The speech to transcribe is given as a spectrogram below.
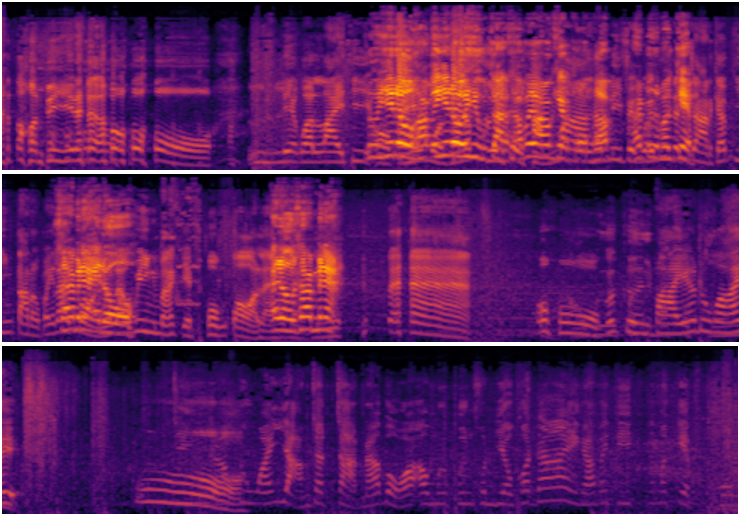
นะตอนนี้นะโอ้โหเรียกว่าไล่ที่ดูออกยี่โดครับไปยี่โดหิวจัดครับไม่เอาเก็บธงครับรีเฟให้กปืนเวอมาร์เก็บจัดครับยิงตัดออกไปใช่ไม่ได้ไอ้โดแล้ววิ่งมาเก็บธงต่อแล้วไอ้โดใช่ไหมเนี่ยแม่ โอ้โห ก็เกินไปครับดูไว้ โอ้ครับดูไว้หยามจัดๆนะ บอกว่าเอามือปืนคนเดียวก็ได้ครับไอ้ตีมาเก็บธง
